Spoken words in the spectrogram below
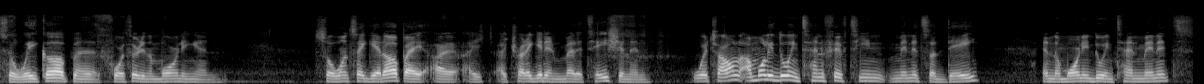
to wake up at 4:30 in the morning and so once I get up, I, I, I, I try to get in meditation, and which I am only doing 10, 15 minutes a day. In the morning, doing 10 minutes.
